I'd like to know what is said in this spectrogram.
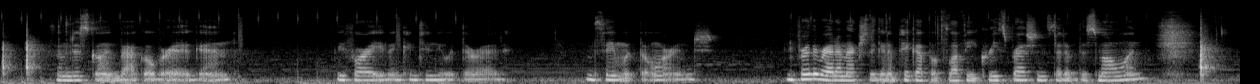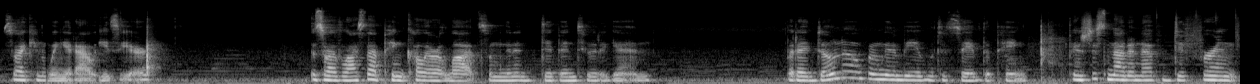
so I'm just going back over it again before I even continue with the red. And same with the orange. And for the red, I'm actually gonna pick up a fluffy crease brush instead of the small one so I can wing it out easier. So I've lost that pink color a lot, so I'm gonna dip into it again but I don't know if I'm gonna be able to save the pink. There's just not enough different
